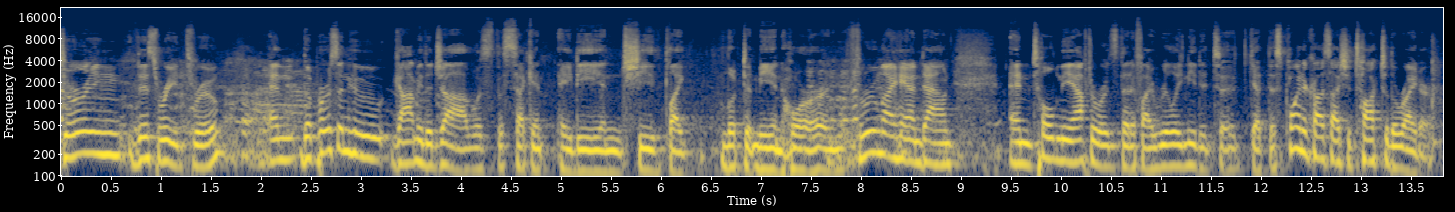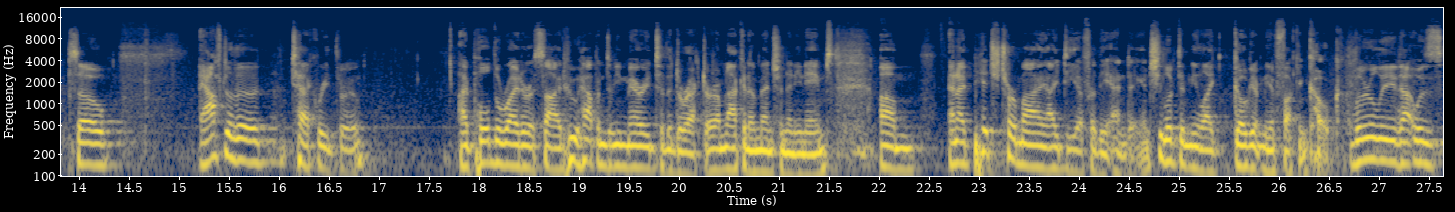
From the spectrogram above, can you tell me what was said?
during this read through, and the person who got me the job was the second AD, and she like looked at me in horror and threw my hand down, and told me afterwards that if I really needed to get this point across, I should talk to the writer. So after the tech read through, I pulled the writer aside, who happened to be married to the director. I'm not going to mention any names. Um, and I pitched her my idea for the ending. And she looked at me like, go get me a fucking Coke. Literally, that was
